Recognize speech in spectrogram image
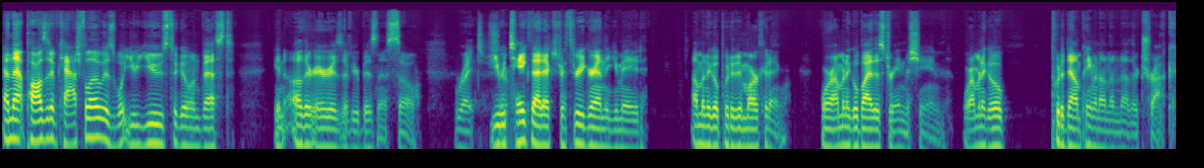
and that positive cash flow is what you use to go invest in other areas of your business. So Right. you would take that extra three grand that you made. I'm gonna go put it in marketing, or I'm gonna go buy this drain machine, or I'm gonna go put a down payment on another truck.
